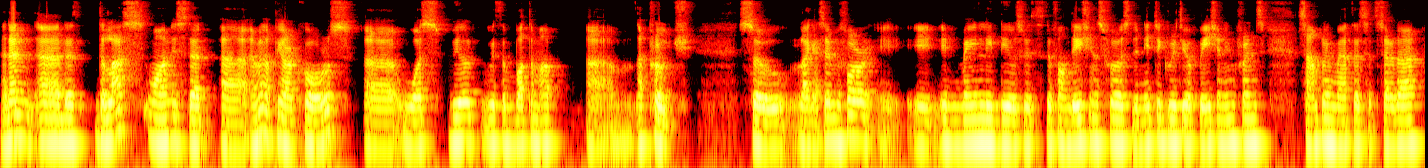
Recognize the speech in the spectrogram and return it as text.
And then uh, the the last one is that uh, MLPR course uh, was built with a bottom up um, approach. So, like I said before, it, it mainly deals with the foundations first, the nitty gritty of Bayesian inference, sampling methods, etc.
